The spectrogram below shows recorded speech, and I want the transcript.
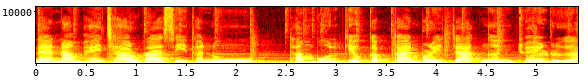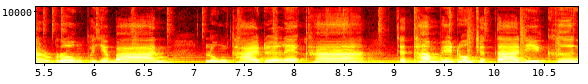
แนะนำให้ชาวราศีธนูทำบุญเกี่ยวกับการบริจาคเงินช่วยเหลือโรงพยาบาล ลงท้ายด้วยเลข 5 จะทำให้ดวงชะตาดีขึ้น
